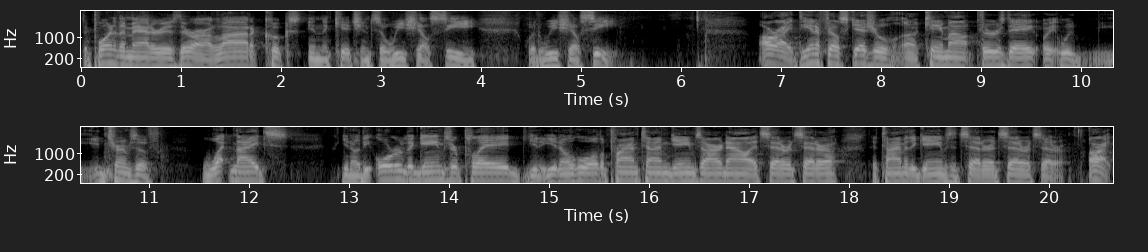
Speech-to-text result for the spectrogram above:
the point of the matter is there are a lot of cooks in the kitchen, so we shall see what we shall see. All right, the NFL schedule uh, came out Thursday in terms of what nights you know the order the games are played you, you know who all the primetime games are now et cetera et cetera the time of the games et cetera et cetera et cetera all right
